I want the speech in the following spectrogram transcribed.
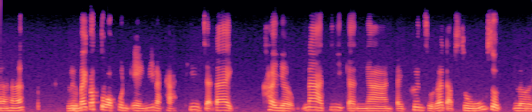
อ่าฮะหรือไม่ก็ตัวคุณเองนี่แหละค่ะ ที่จะได้ขยบหน้าที่การงานไปขึ้นสู่ระดับสูงสุดเลย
